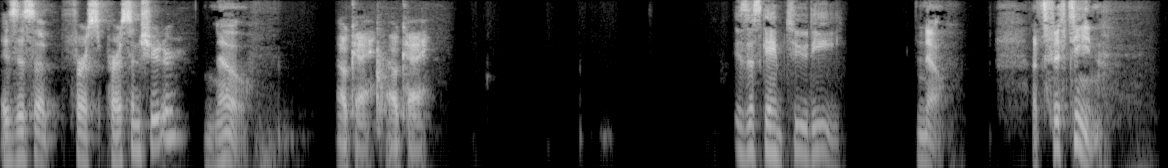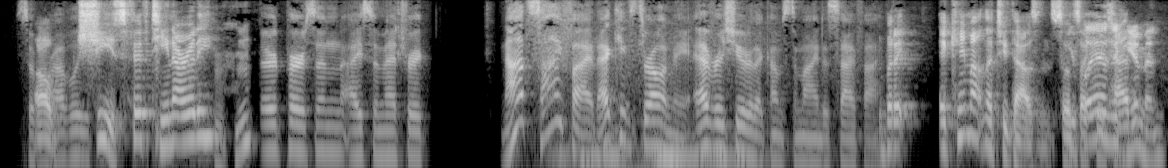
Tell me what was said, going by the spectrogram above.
Is this a first-person shooter? No. Okay, okay. Is this game 2D? No. That's 15. So Oh, probably jeez, fifteen already? hmm third person isometric. Not sci-fi. That keeps throwing me. Every shooter that comes to mind is sci-fi. But it it came out in the 2000s, so you it's play like we've as a had, human.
